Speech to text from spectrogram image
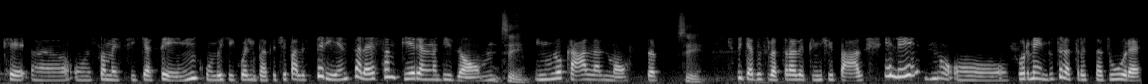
che uh, insomma si chiateni, quindi chi quelli partecipa all'esperienza, è San Pieri al Nabison, sì. in un locale al MOS. Sì. Si chiama sulla strada principale e lì no, fornendo tutte le attrezzature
